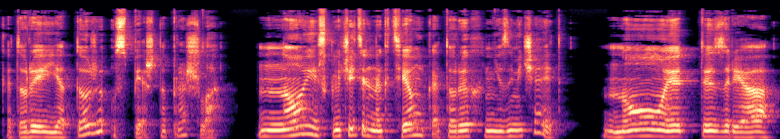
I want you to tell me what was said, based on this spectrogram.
которые я тоже успешно прошла. Но исключительно к тем, которых не замечает. «Ну, это зря»,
